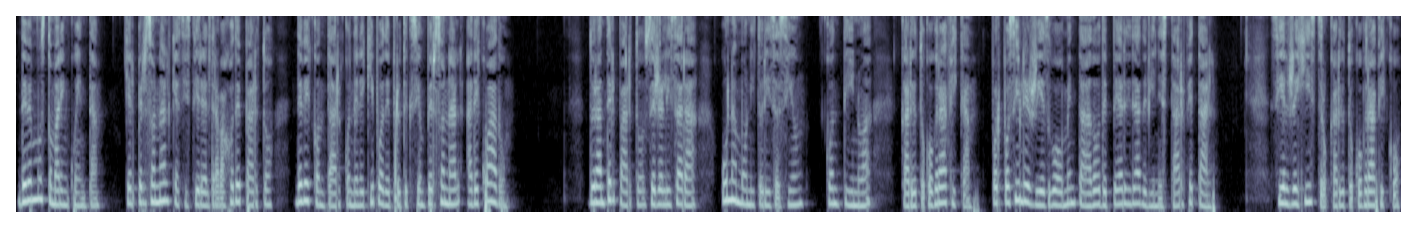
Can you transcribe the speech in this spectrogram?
Debemos tomar en cuenta que el personal que asistiera al trabajo de parto debe contar con el equipo de protección personal adecuado. Durante el parto se realizará una monitorización continua cardiotocográfica por posible riesgo aumentado de pérdida de bienestar fetal. Si el registro cardiotocográfico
